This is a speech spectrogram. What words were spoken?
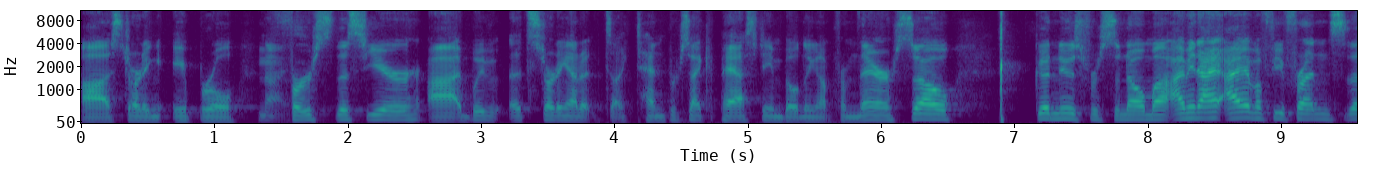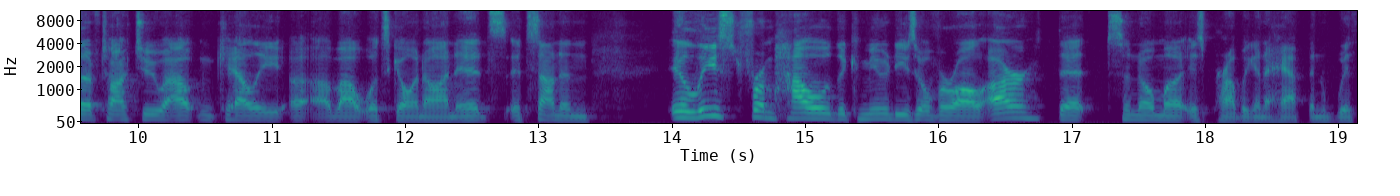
uh, starting April Nice. 1st this year. Uh, I believe it's starting out at like 10% capacity and building up from there. So good news for Sonoma. I mean, I, I have a few friends that I've talked to out in Cali uh, about what's going on. It's it's sounding, at least from how the communities overall are, that Sonoma is probably going to happen with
